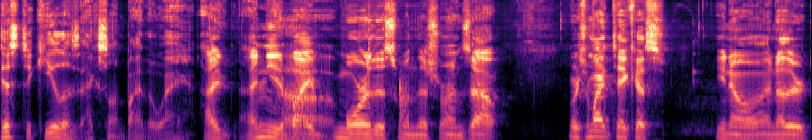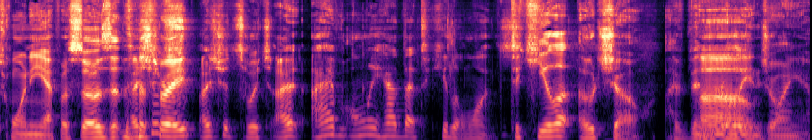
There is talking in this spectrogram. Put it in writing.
This tequila is excellent, by the way. I, I need to buy Uh, more of this when this runs out, which might take us, you know, another 20 episodes at I this should rate. I should switch. I I have only had that tequila once. Tequila Ocho. I've been Um, really enjoying it.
